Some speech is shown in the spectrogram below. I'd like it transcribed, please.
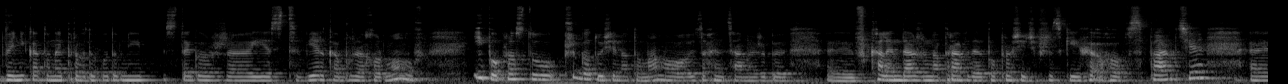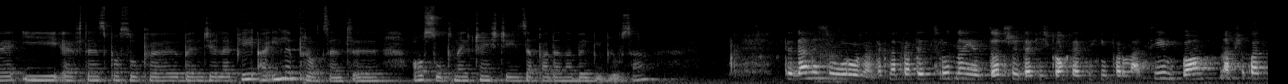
wynika to najprawdopodobniej z tego, że jest wielka burza hormonów i po prostu przygotuj się na to, mamo. Zachęcamy, żeby e, w kalendarzu naprawdę poprosić wszystkich o wsparcie e, i w ten sposób e, będzie lepiej. A ile procent osób najczęściej zapada na baby bluesa? Te dane są różne. Tak naprawdę trudno jest dotrzeć do jakichś konkretnych informacji, bo na przykład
